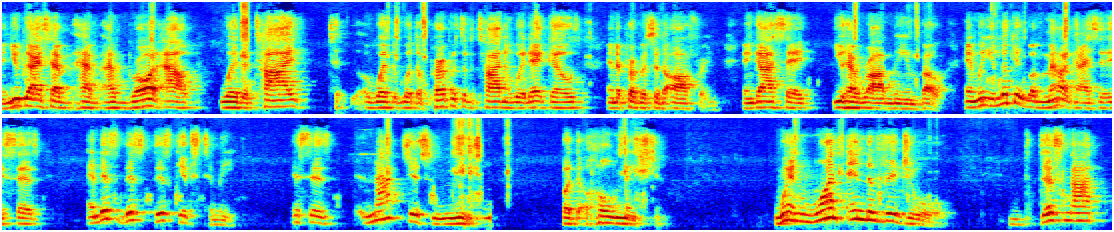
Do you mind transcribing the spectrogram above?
and you guys have have have brought out where the tithe to, what, what the purpose of the tithe and where that goes, and the purpose of the offering. And God said, "You have robbed me in both." And when you look at what Malachi said, it says, and this this this gets to me. It says, not just me, but the whole nation. When one individual does not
